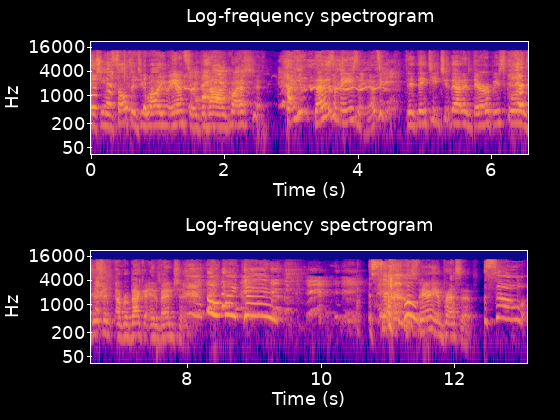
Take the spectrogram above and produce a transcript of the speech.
and she insulted you while you answered the non question. How do you, that is amazing. That's a, did they teach you that in therapy school, or is this a, a Rebecca invention? Oh my god. It's So very impressive. so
